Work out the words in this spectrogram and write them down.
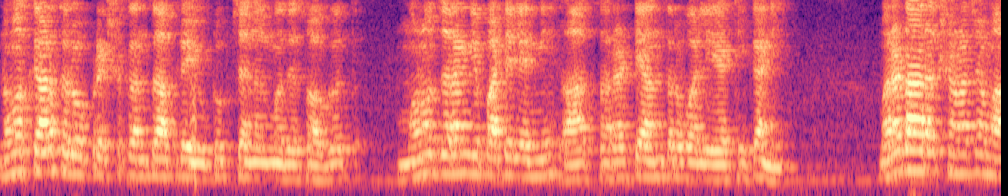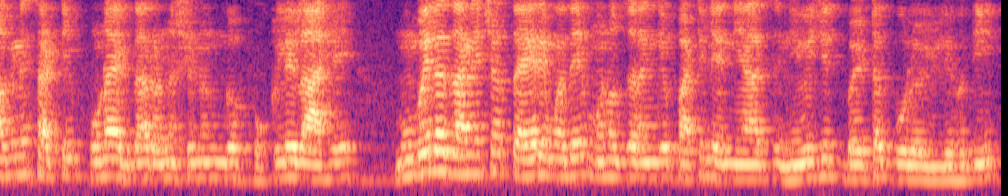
नमस्कार सर्व प्रेक्षकांचं आपल्या युट्यूब चॅनलमध्ये स्वागत. मनोज जरांगे पाटील यांनी आज सराटे आंतरवाली या ठिकाणी मराठा आरक्षणाच्या मागणीसाठी पुन्हा एकदा रणशिंग फुकलेला आहे. मुंबईला जाण्याच्या तयारीमध्ये मनोज जरांगे पाटील यांनी आज नियोजित बैठक बोलवलेली होती.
